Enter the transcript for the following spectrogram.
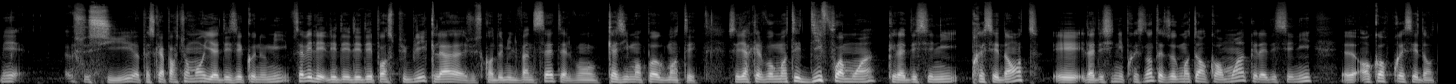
Mais si, parce qu'à partir du moment où il y a des économies, vous savez, les, les- les dépenses publiques, là, jusqu'en 2027, elles vont quasiment pas augmenter. C'est-à-dire qu'elles vont augmenter dix fois moins que la décennie précédente, et la décennie précédente, elles augmentaient encore moins que la décennie euh, encore précédente.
